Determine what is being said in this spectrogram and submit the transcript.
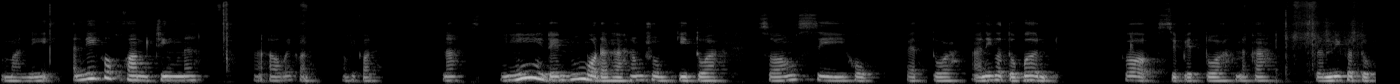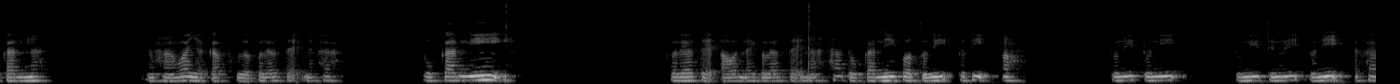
ประมาณนี้ อันนี้ก็ความจริงนะเอาไว้ก่อน เอาไปก่อน นะนี่เด่นทั้งหมดอะค่ะท่านผู้ชมกี่ตัวสองสี่หกแปดตัว อันนี้ก็ตัวเบิ้ล ก็สิบเอ็ดตัวนะคะ ส่วนนี้ก็ตัวกันนะนะคะว่าอยากลับเผื่อก็แล้วแต่นะคะ ตัวกันนี้ ก็แล้วแต่เอาอันไหนก็แล้วแต่นะ ถ้าตัวกันนี้ก็ตัวนี้ตัวนี้อะตัวนี้ตัวนี้ตัวนี้ตัวนี้ตัวนี้นะคะ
